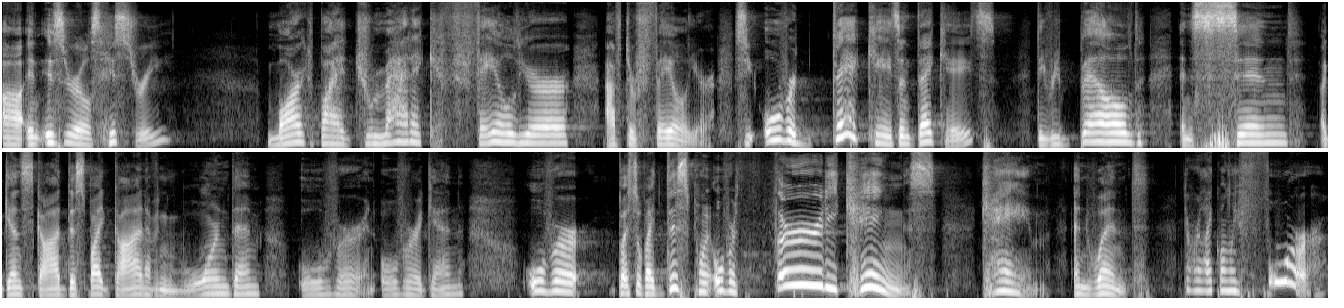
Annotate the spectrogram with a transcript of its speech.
uh, in Israel's history marked by dramatic failure after failure. See, over decades and decades, they rebelled and sinned against God despite God having warned them over and over again. Over, but so by this point, over 30 kings came and went. There were like only four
